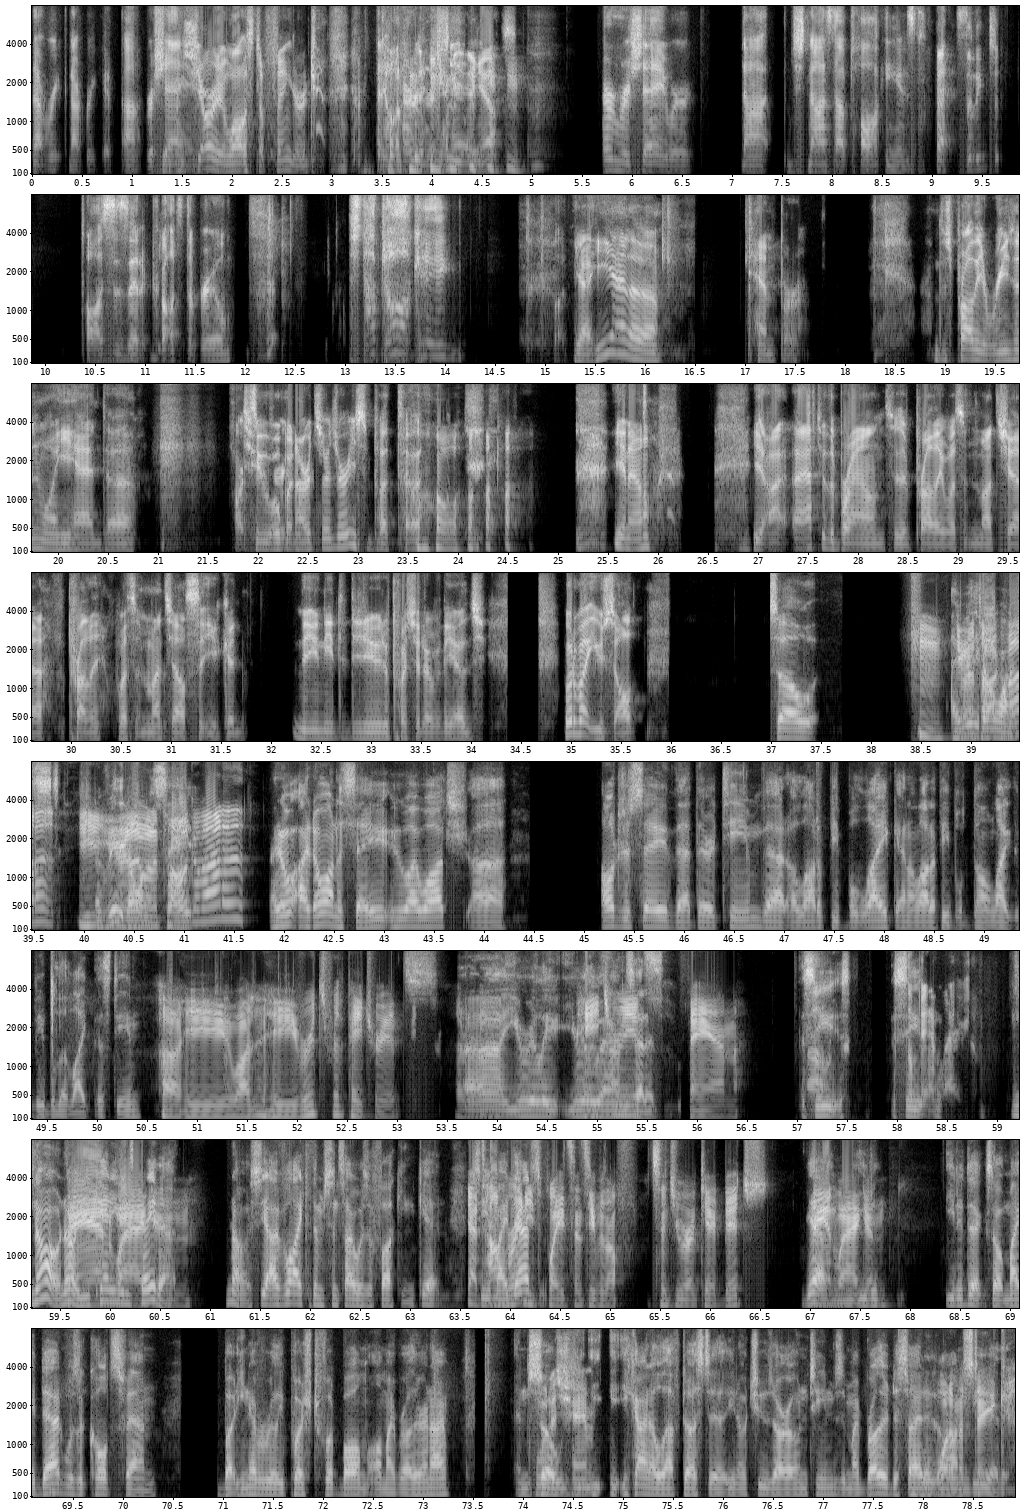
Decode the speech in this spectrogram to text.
not Regan, not Regan, uh, Rashay. She already lost a finger. Don't Her and think anything else. Her and Rashay were not just nonstop talking in his class, and he just tosses it across the room. Stop talking. Yeah, he had a temper. There's probably a reason why he had uh, Heart two surgery. open heart surgeries, but uh, you know, yeah. After the Browns, there probably wasn't much. Uh, probably wasn't much else that you could that you needed to do to push it over the edge. What about you, Salt? So Hmm, I really don't talk wanna about s- it? You, I you really don't wanna wanna talk say- about it? I don't I don't want to say who I watch. Uh, I'll just say that they're a team that a lot of people like, and a lot of people don't like the people that like this team. Uh, he he roots for the Patriots. Uh, you really you really went on and said it. Fan. See, s- So see, bandwagon. no, no, you can't even say that. No, see, I've liked them since I was a fucking kid. Yeah, See, Tom my Brady's dad- played since he was a f- since you were a kid, bitch. Yeah, you- you Bandwagon. eat a dick. So my dad was a Colts fan, but he never really pushed football on my brother and I. And so he, he, he kind of left us to, you know, choose our own teams. And my brother decided what on the, uh, the-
